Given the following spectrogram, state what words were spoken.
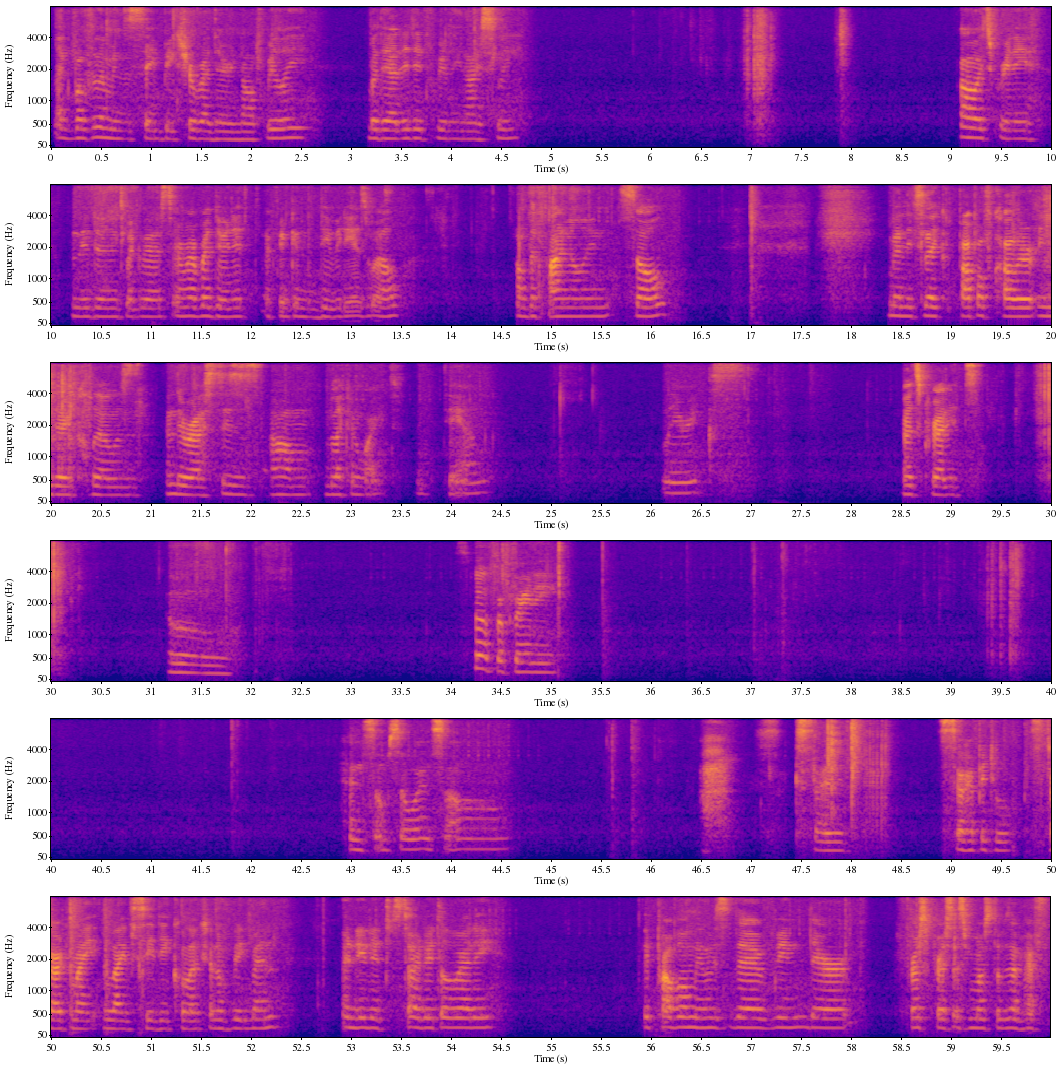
Like both of them in the same picture but they're not really. But they edited it really nicely. Oh, it's pretty. And they're doing it like this. I remember doing it, I think, in the DVD as well. Of the final in Seoul. When it's like pop of color in their clothes. And the rest is um, black and white. Dan. Lyrics. That's credits. Oh. Super pretty. Handsome, so handsome. Ah, so excited. So happy to start my live CD collection of Big Bang. I needed to start it already. The problem is they've been their first presses, most of them have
